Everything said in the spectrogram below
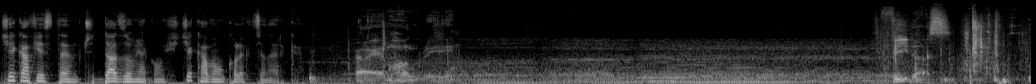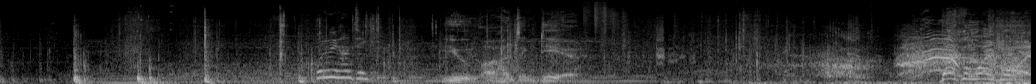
Ciekaw jestem, czy dadzą jakąś ciekawą kolekcjonerkę. Feed us. What are we hunting? You are hunting deer. Back away, boy!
